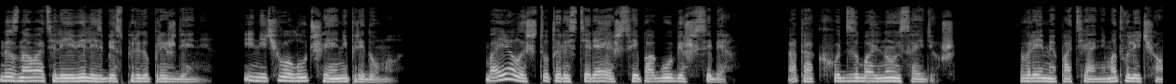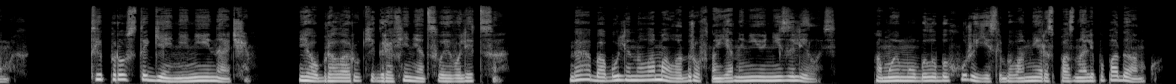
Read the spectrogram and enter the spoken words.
Дознаватели явились без предупреждения, и ничего лучше я не придумала. Боялась, что ты растеряешься и погубишь себя. А так хоть за больную сойдешь. Время потянем, отвлечем их. Ты просто гений, не иначе. Я убрала руки графини от своего лица. Да, бабуля наломала дров, но я на нее не злилась. По-моему, было бы хуже, если бы во мне распознали попаданку.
